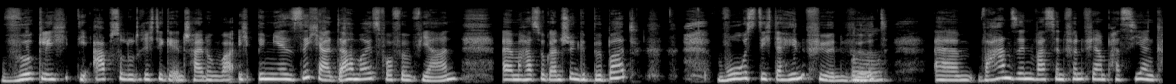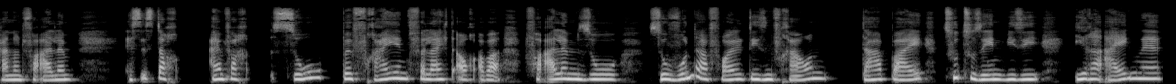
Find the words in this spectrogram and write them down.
wirklich die absolut richtige Entscheidung war. Ich bin mir sicher, damals vor fünf Jahren ähm, hast du ganz schön gebibbert, wo es dich dahin führen wird. Mhm. Ähm, Wahnsinn, was in fünf Jahren passieren kann und vor allem, es ist doch einfach so befreiend vielleicht auch, aber vor allem so so wundervoll, diesen Frauen dabei zuzusehen, wie sie ihre eigene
